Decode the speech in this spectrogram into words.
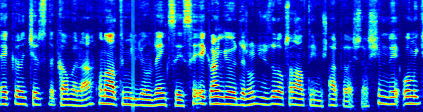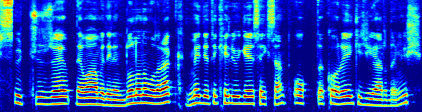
ekran içerisinde kamera, 16 milyon renk sayısı, ekran gövdelerinin %96'ymış arkadaşlar. Şimdi OMX 300'e devam edelim. Donanım olarak Mediatek Helio G80 octa-core 2 GR demiş.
